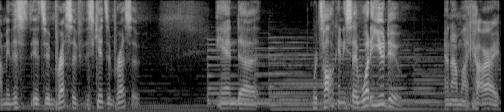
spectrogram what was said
I mean, this, it's impressive. This kid's impressive. And uh, we're talking. He said, What do you do? And I'm like, All right,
